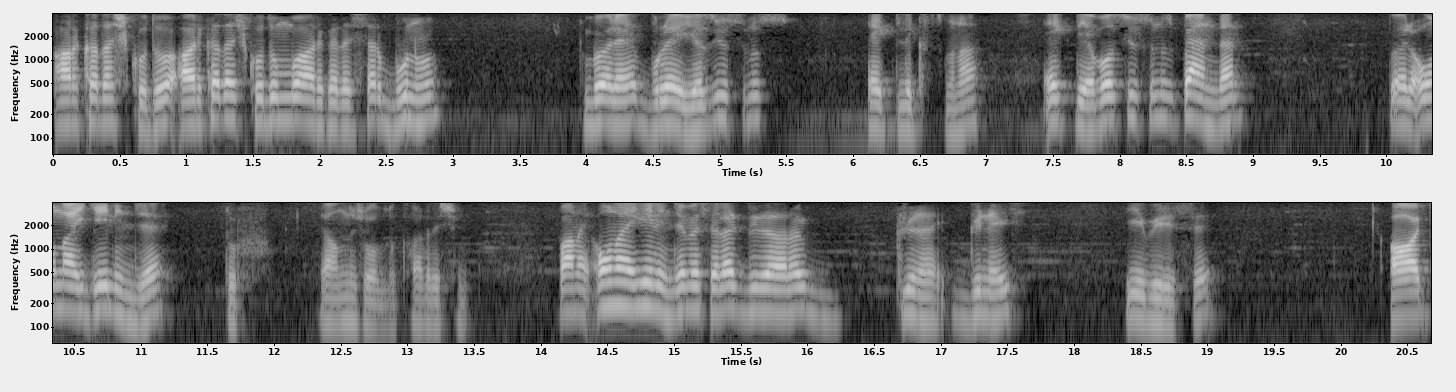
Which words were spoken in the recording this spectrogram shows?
Arkadaş kodu. Arkadaş kodum bu arkadaşlar. Bunu böyle buraya yazıyorsunuz. Ekle kısmına. Ekleye basıyorsunuz. Benden böyle onay gelince dur yanlış oldu kardeşim. Bana onay gelince mesela Dilara Güney, Güney iyi birisi. AK,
